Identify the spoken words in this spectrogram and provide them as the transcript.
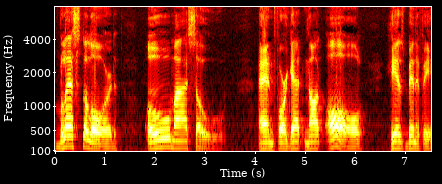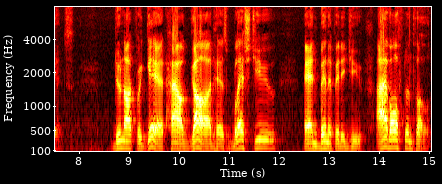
Bless the Lord, O my soul, and forget not all his benefits. Do not forget how God has blessed you and benefited you. I've often thought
